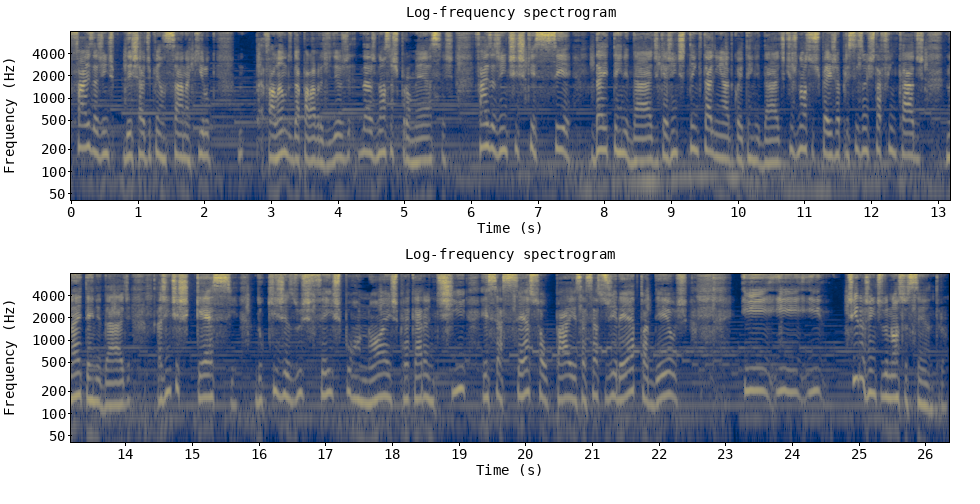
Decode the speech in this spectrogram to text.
faz a gente deixar de pensar naquilo, falando da palavra de Deus, das nossas promessas, faz a gente esquecer da eternidade, que a gente tem que estar alinhado com a eternidade, que os nossos pés já precisam estar fincados na eternidade. A gente esquece do que Jesus fez por nós para garantir esse acesso ao Pai, esse acesso direto a Deus. e, e, e tira a gente do nosso centro.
